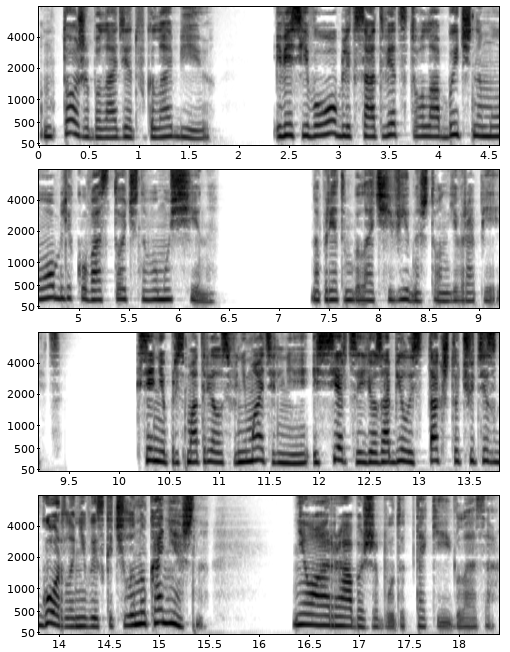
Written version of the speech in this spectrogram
Он тоже был одет в голубию, и весь его облик соответствовал обычному облику восточного мужчины. Но при этом было очевидно, что он европеец. Ксения присмотрелась внимательнее, и сердце ее забилось так, что чуть из горла не выскочило. Ну, конечно, не у араба же будут такие глаза.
